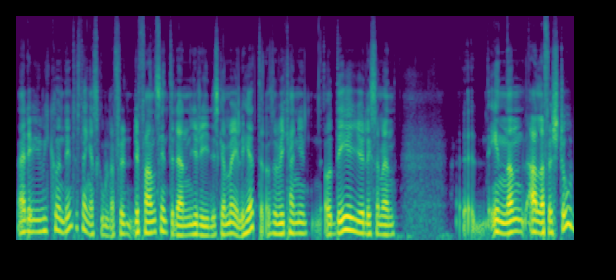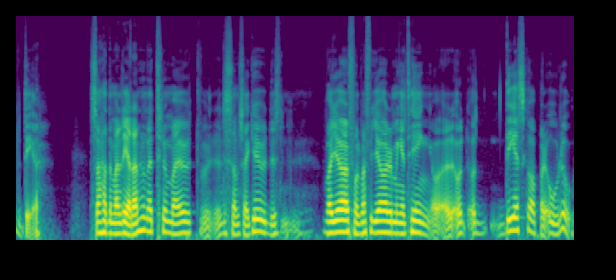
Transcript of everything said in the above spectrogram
Nej, det, vi kunde inte stänga skolorna för det fanns inte den juridiska möjligheten. Alltså, vi kan ju, och det är ju liksom en... Eh, innan alla förstod det så hade man redan hunnit trumma ut liksom så här, Gud, vad gör folk? Varför gör de ingenting? Och, och, och, det skapar oro.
